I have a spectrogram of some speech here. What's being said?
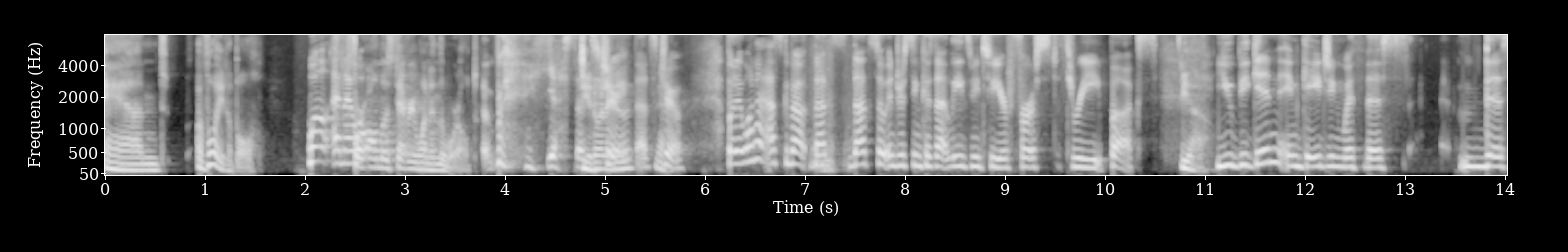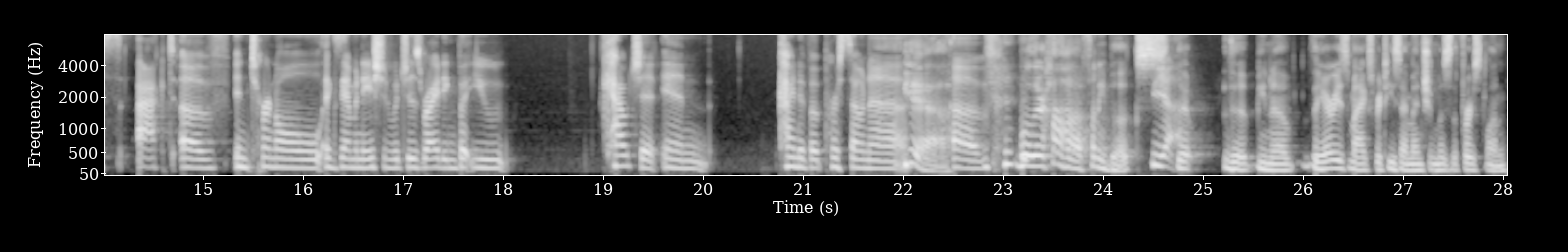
and avoidable Well, and I for almost everyone in the world. yes, that's you know what I true. mean? That's Yeah. true. But I want to ask about that's that's so interesting because that leads me to your first three books. Yeah. You begin engaging with this this act of internal examination, which is writing, but you couch it in kind of a persona Yeah. of well, they're haha funny books. Yeah. That the you know the areas of my expertise I mentioned was the first one,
